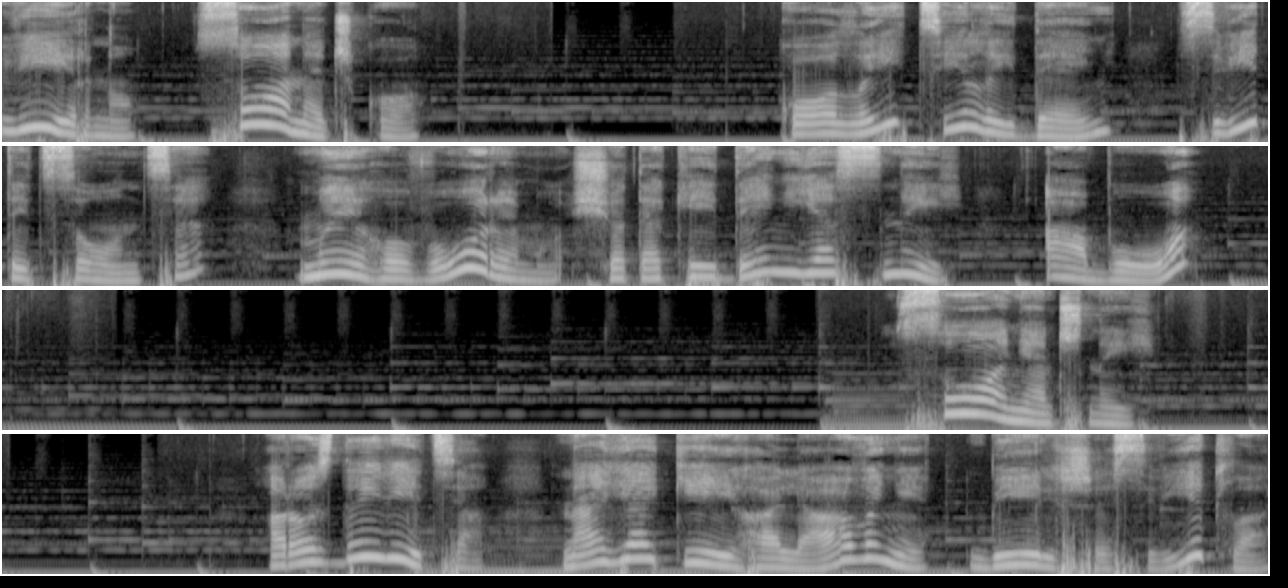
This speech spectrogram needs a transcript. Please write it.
Вірно, сонечко. Коли цілий день світить сонце, ми говоримо, що такий день ясний або сонячний. Роздивіться, на якій галявині більше світла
